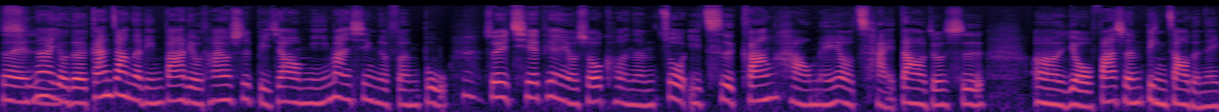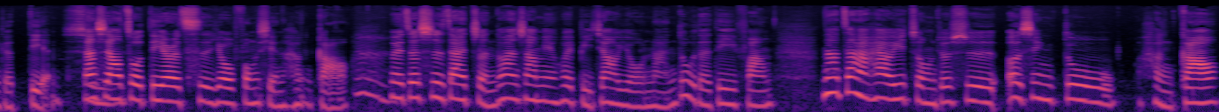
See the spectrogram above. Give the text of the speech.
对，那有的肝脏的淋巴瘤，它又是比较弥漫性的分布，嗯所以切片有时候可能做一次刚好没有踩到，就是呃有发生病灶的那个点，但是要做第二次又风险很高，嗯所以这是在诊断上面会比较有难度的地方。那再来还有一种就是恶性度很高，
